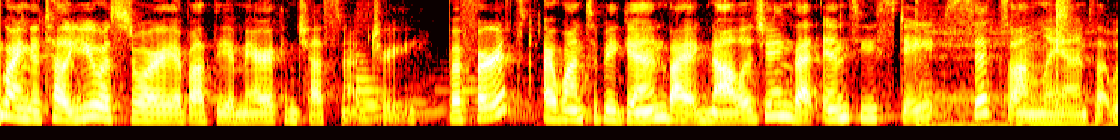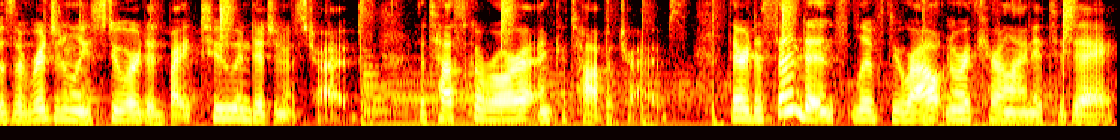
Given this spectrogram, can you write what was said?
going to tell you a story about the American chestnut tree. But first, I want to begin by acknowledging that NC State sits on land that was originally stewarded by two indigenous tribes, the Tuscarora and Catawba tribes. Their descendants live throughout North Carolina today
